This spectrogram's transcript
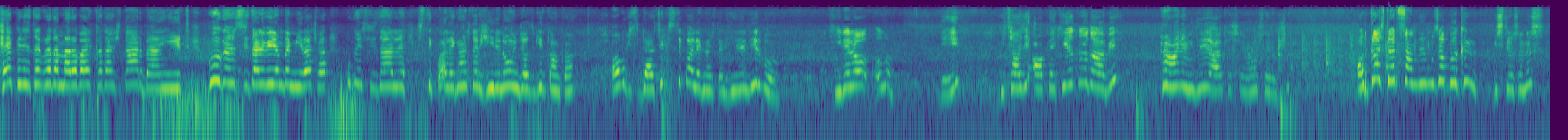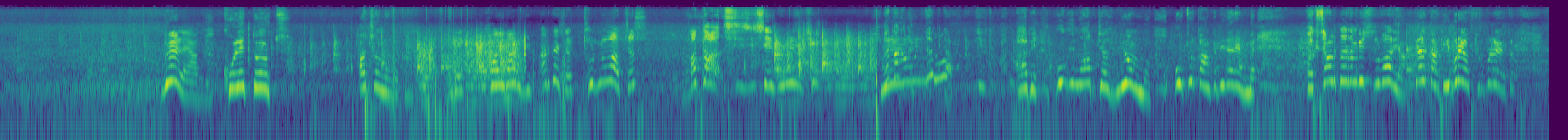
Hepinize tekrardan merhaba arkadaşlar. Ben Yiğit. Bugün sizlerle ve yanımda Miraç var. Bugün sizlerle İstikbal Gençler hileli oynayacağız. Gir kanka. Abi bu gerçek İstikbal Gençler hile değil bu. Hileli ol- oğlum. Değil. Bir sadece APK yazmıyordu abi. Ha aynen hileli arkadaşlar yanlış söylemişim. Arkadaşlar sandığımıza bakın istiyorsanız. Böyle yapacağım. Kolet 4. Aç onları kanka. Bek- Hayır abicim. Arkadaşlar turnuva atacağız. Hatta sizi sevdiğiniz için Hileli oynayacağız. Abi bugün ne yapacağız biliyor musun? Otur kanka diler elime. Bak sandıkların bir sürü var ya. Gel kanka buraya otur buraya otur.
